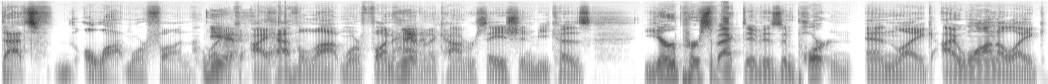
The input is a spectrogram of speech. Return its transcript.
that's a lot more fun. Like Yeah. I have a lot more fun Yeah. having a conversation because your perspective is important and like I want to like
